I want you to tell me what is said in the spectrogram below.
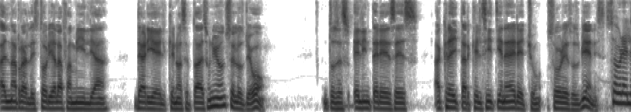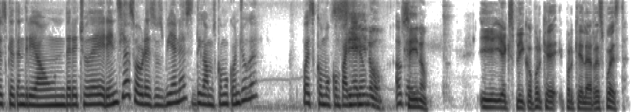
al narrar la historia, la familia de Ariel que no aceptaba esa unión se los llevó. Entonces, el interés es acreditar que él sí tiene derecho sobre esos bienes. Sobre los que tendría un derecho de herencia sobre esos bienes, digamos como cónyuge, pues como compañero. Sí, no. Sí, no. Y, y explico por qué, por qué la respuesta.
